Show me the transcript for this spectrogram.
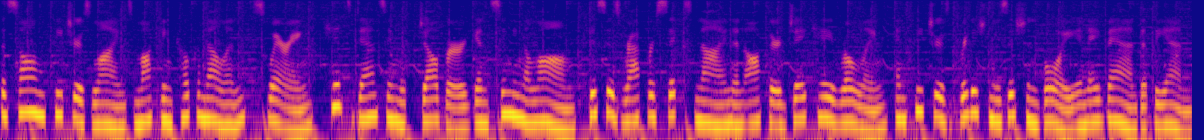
The song features lines mocking Cocomelon, swearing, kids dancing with Kjellberg and singing along. This is rapper 6ix9ine and author J.K. Rowling, and features British musician Boyinaband at the end.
